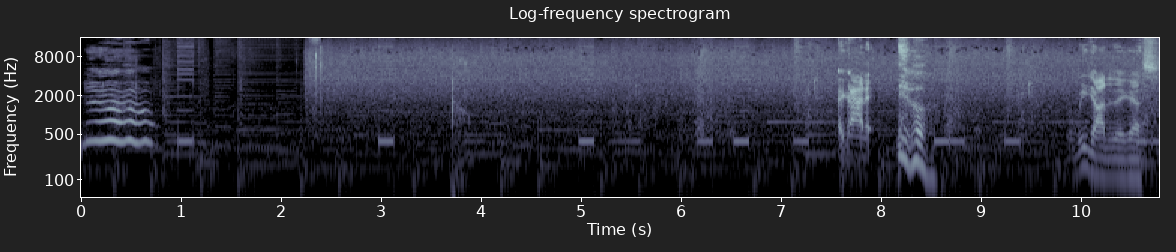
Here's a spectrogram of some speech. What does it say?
No. I got it. we got it, I guess.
